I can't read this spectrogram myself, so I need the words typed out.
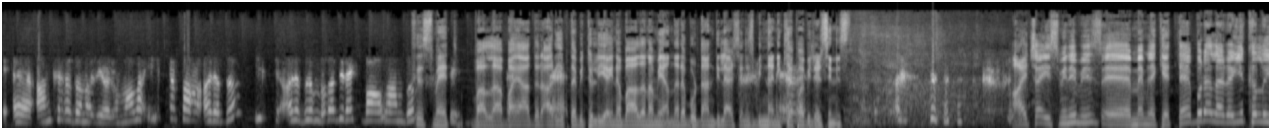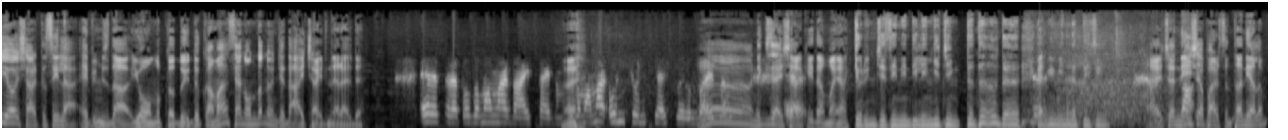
Ee, Ankara'dan arıyorum. Valla ilk defa aradım. İlk aradığımda da direkt bağlandım. Kısmet. Valla bayağıdır arayıp da bir türlü yayına bağlanamayanlara buradan dilerseniz bir nanik yapabilirsiniz. Ayça ismini biz e, memlekette buraları yıkılıyor şarkısıyla hepimiz daha yoğunlukla duyduk ama sen ondan önce de Ayça'ydın herhalde. Evet evet o zamanlar da Ayça'ydım. Eh. O zamanlar 12-12 yaşlarındaydım. Aa, ne güzel şarkıydı ama ya. Görünce senin dilin gecin kalbimin ateşin. Ayça ne iş yaparsın tanıyalım.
